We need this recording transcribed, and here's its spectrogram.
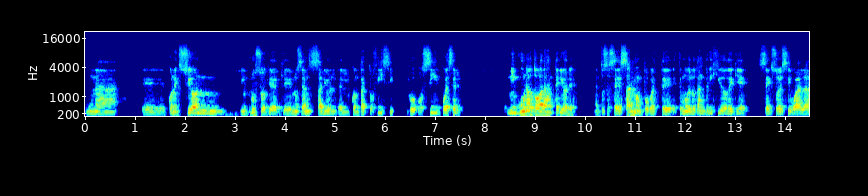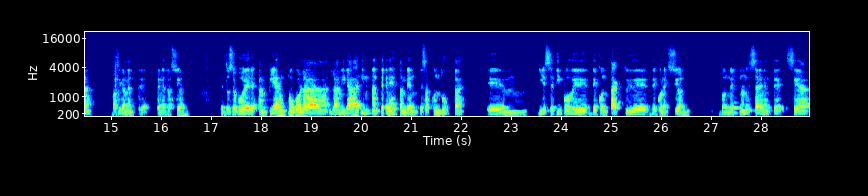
una eh, conexión, incluso que, no sea necesario el, contacto físico, o sí, puede ser ninguna o todas las anteriores. Entonces se desarma un poco este, este modelo tan rígido de que sexo es igual a básicamente penetración. Entonces poder ampliar un poco la, mirada y mantener también esas conductas em, y ese tipo de, contacto y de, conexión, donde no necesariamente sea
